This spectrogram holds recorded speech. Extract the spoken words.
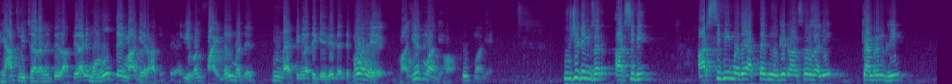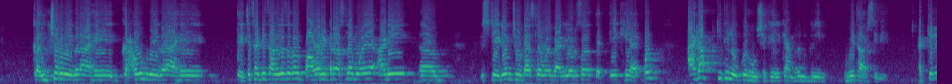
ह्याच विचाराने ते जातील आणि म्हणून ते मागे राहत होते इव्हन फायनलमध्ये. बॅटिंगला ते गेले नाही ते हो, हो. मागे मागे खूप. मागे हो. खूप मागे पुढची टीम सर आरसीबी आरसीबी मध्ये आता एक मोठी ट्रान्सफर झाली कॅमरन ग्रीन कल्चर वेगळं आहे ग्राउंड वेगळं आहे त्याच्यासाठी चांगलं सगळं पॉवर हिटर असल्यामुळे आणि स्टेडियम छोटा असल्यामुळे बँगलोरचं एक हे आहे पण अडॅप्ट किती लवकर होऊ शकेल Cameron Green with RCB actually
